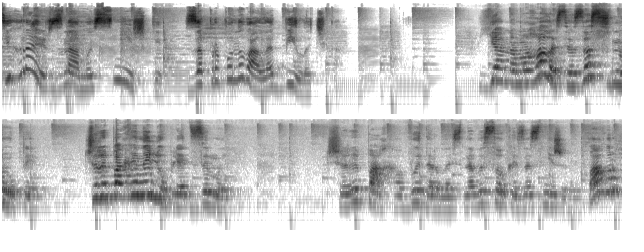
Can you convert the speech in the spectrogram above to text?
Зіграєш з нами в сніжки, запропонувала білочка. Я намагалася заснути. Черепахи не люблять зими. Черепаха видерлась на високий засніжений пагорб.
